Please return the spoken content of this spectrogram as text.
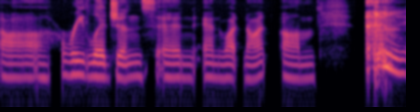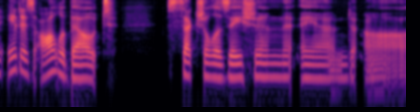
uh, religions and and whatnot, um, it is all about sexualization and uh,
